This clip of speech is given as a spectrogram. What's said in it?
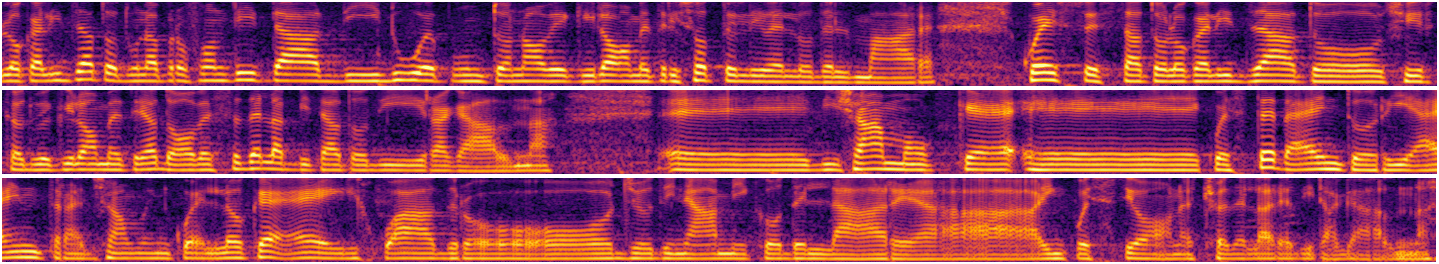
localizzato ad una profondità di 2,9 km sotto il livello del mare. Questo è stato localizzato circa 2 km ad ovest dell'abitato di Ragalna. Eh, diciamo che eh, questo evento rientra diciamo, in quello che è il quadro geodinamico dell'area in questione, cioè dell'area di Ragalna.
